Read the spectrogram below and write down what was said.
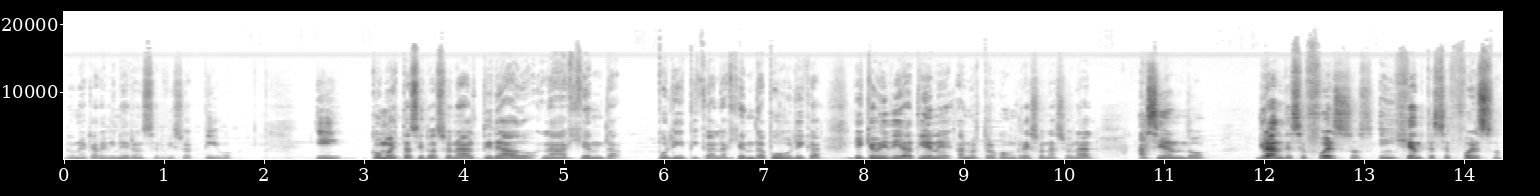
de una carabinera en servicio activo, y cómo esta situación ha alterado la agenda política, la agenda pública, y que hoy día tiene a nuestro Congreso Nacional haciendo grandes esfuerzos, ingentes esfuerzos,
